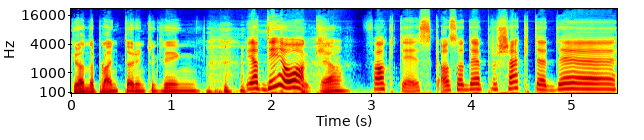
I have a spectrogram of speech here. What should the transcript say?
grønne planter rundt omkring? Ja, det òg. Ja. faktisk. Altså det prosjektet, det,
